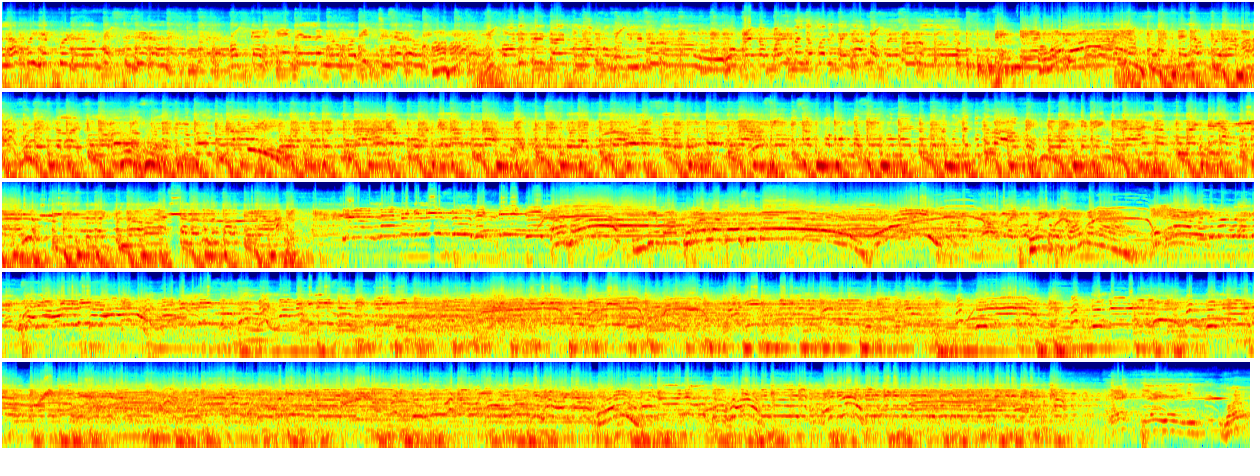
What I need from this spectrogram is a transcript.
లవ్ ఎప్పుడు బెస్ట్ చూడు ఒక్కడికే దిల్ల నువ్వు ఇచ్చి చూడు ఆహా. ఇవ్వాలి free time నవ్వు వదిలి చూడు. breakup అయితే ఎవరికైనా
